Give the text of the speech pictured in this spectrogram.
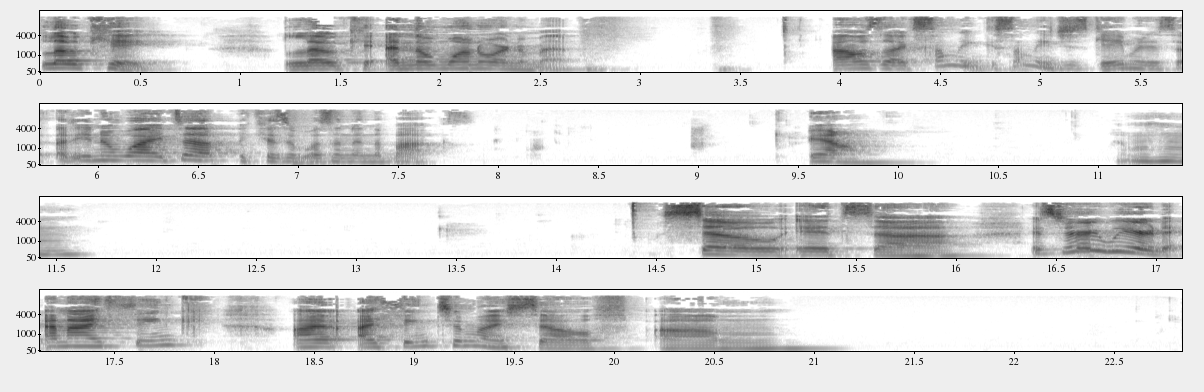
Low key, low key. And the one ornament. I was like, somebody, somebody just gave me this. You know why it's up? Because it wasn't in the box. Yeah. Mm-hmm. So it's uh it's very weird. And I think I I think to myself, um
